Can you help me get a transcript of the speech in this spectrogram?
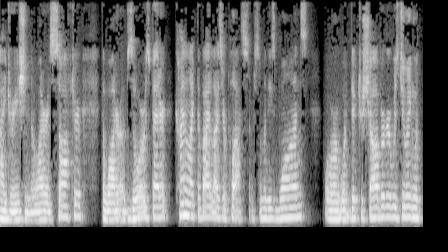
hydration. The water is softer. The water absorbs better, kind of like the Vitalizer Plus or some of these wands or what Viktor Schauberger was doing with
